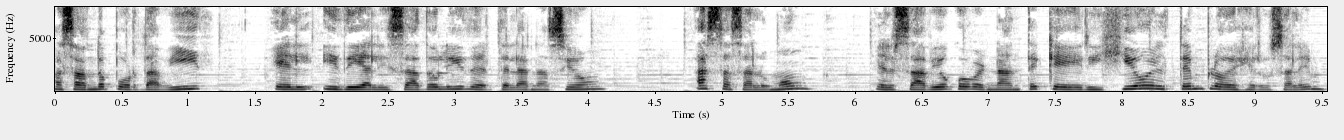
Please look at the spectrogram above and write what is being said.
pasando por David, el idealizado líder de la nación, hasta Salomón, el sabio gobernante que erigió el templo de Jerusalén.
